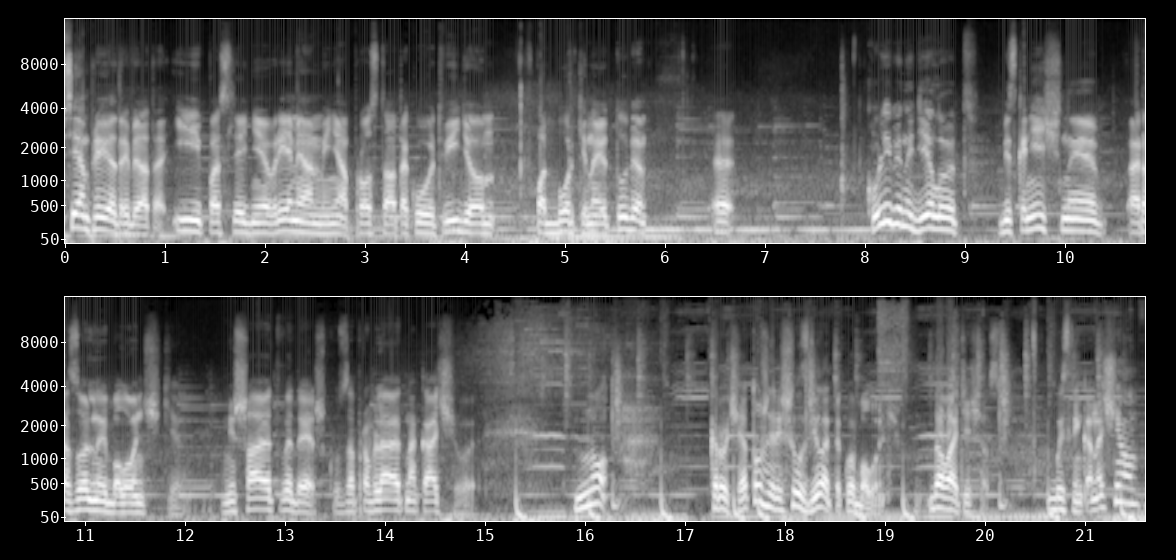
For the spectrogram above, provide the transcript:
Всем привет, ребята! И последнее время меня просто атакуют видео в подборке на ютубе. Э, кулибины делают бесконечные аэрозольные баллончики, мешают ВДшку, заправляют, накачивают. Но, короче, я тоже решил сделать такой баллончик. Давайте сейчас быстренько начнем.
